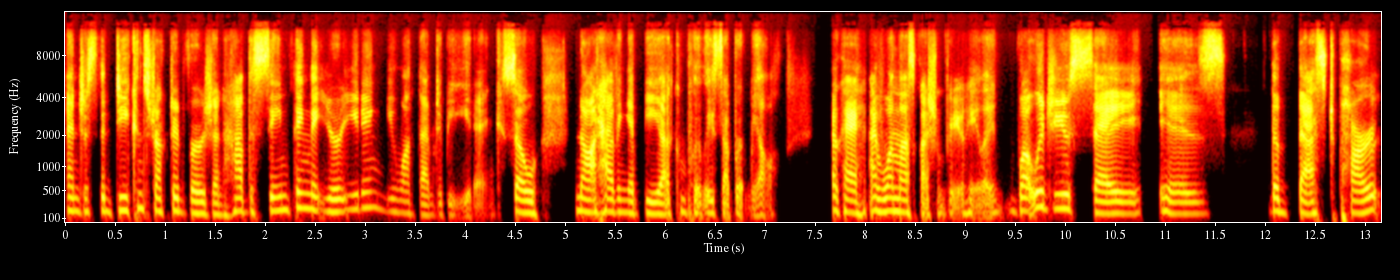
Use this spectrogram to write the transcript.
And just the deconstructed version, have the same thing that you're eating, you want them to be eating. So not having it be a completely separate meal. Okay. I have one last question for you, Haley. What would you say is the best part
